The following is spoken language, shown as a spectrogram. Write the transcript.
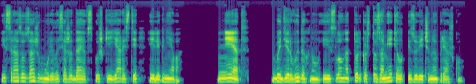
и сразу зажмурилась, ожидая вспышки ярости или гнева. Нет, Бедир выдохнул и словно только что заметил изувеченную пряжку.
